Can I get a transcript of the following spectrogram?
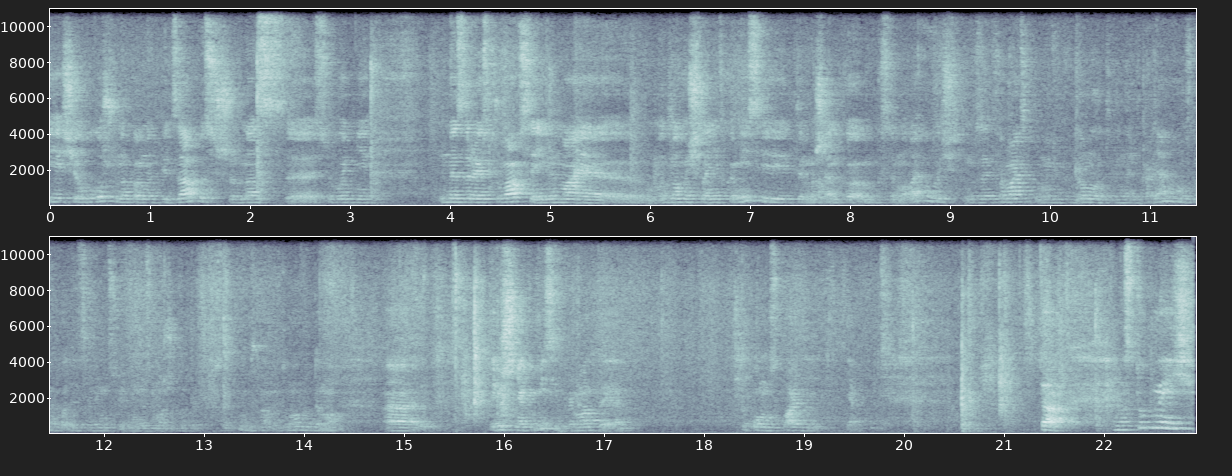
І я ще оголошу, напевно, під запис, що в нас е, сьогодні не зареєструвався і немає е, одного з членів комісії, Тимошенко Максим Олегович. За інформацією, яку мені повідомили, то він на лікарняному знаходиться, він сьогодні не зможе бути присутнім з нами. Тому будемо е, рішення комісії приймати в такому складі. як. Так, наступний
